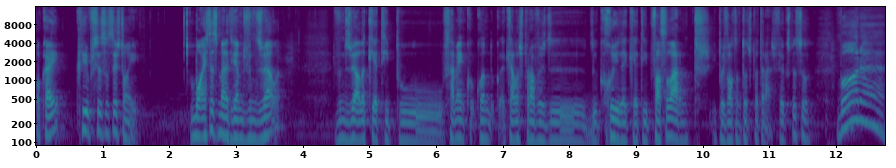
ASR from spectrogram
Ok. Queria perceber se vocês estão aí. Bom, esta semana tivemos Venezuela. Venezuela que é tipo. Sabem quando aquelas provas de, de corrida que é tipo falso alarme e depois voltam todos para trás. Foi o que se passou. Bora!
